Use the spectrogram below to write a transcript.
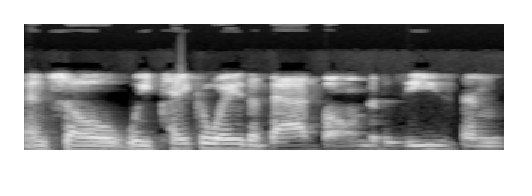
And so we take away the bad bone, the diseased and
